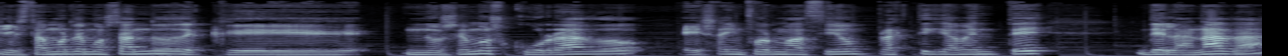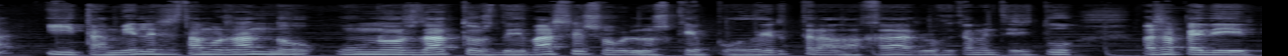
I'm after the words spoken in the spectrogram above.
le estamos demostrando de que nos hemos currado esa información prácticamente de la nada y también les estamos dando unos datos de base sobre los que poder trabajar. Lógicamente, si tú vas a pedir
